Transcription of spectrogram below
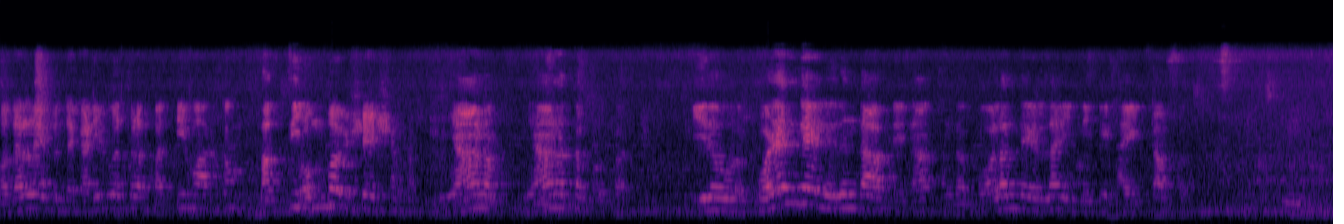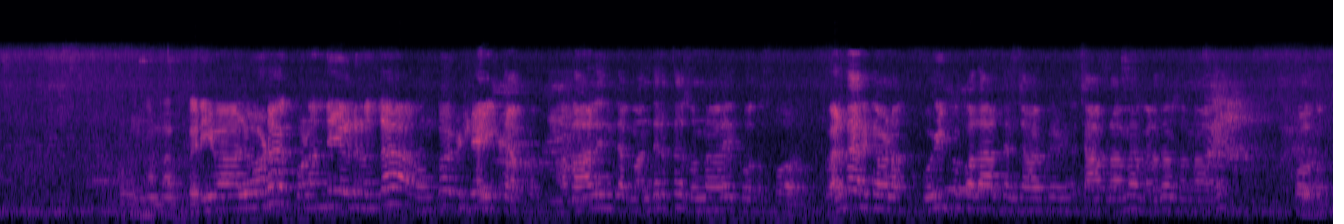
முதல்ல இப்ப இந்த கலியுகத்துல பத்தி மார்க்கம் பக்தி. ரொம்ப விசேஷம். ஞானம் ஞானத்தை கொடுப்பார். இத ஒரு குழந்தைகள் இருந்தா அப்படின்னா அந்த குழந்தைகள் தான் இன்னைக்கு ஹைட் டாப்பர். நம்ம பெரியவாளோட குழந்தைகள் இருந்தா ரொம்ப டாப்பர் அவளும் இந்த மந்திரத்தை சொன்னாலே போதும் போறோம் விரதம் இருக்க வேணாம். கொழுப்பு பதார்த்தம் சாப்பிட்டு சாப்பிடாம விரதம் சொன்னாலே போதும்.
